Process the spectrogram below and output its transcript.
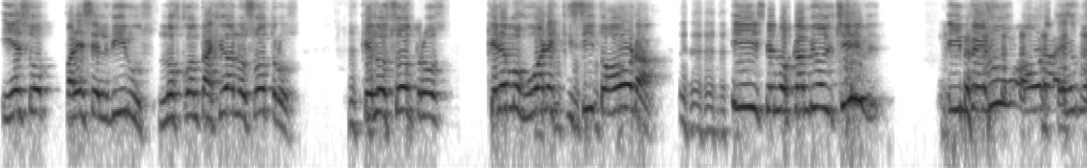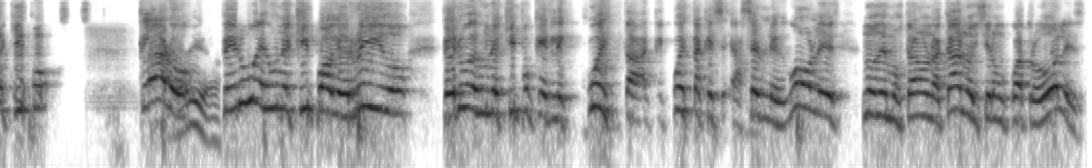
y eso parece el virus, nos contagió a nosotros, que nosotros queremos jugar exquisito ahora y se nos cambió el chip. Y Perú ahora es un equipo, claro, Perú es un equipo aguerrido, Perú es un equipo que le cuesta, que cuesta que hacerles goles. Nos demostraron acá, nos hicieron cuatro goles.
